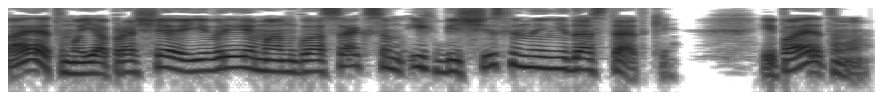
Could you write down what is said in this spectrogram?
Поэтому я прощаю евреям и англосаксам их бесчисленные недостатки. И поэтому,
